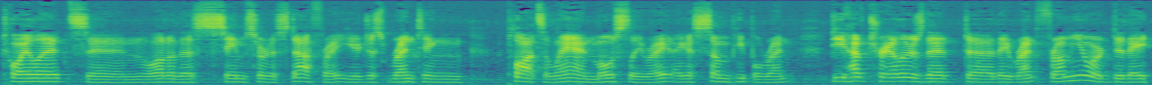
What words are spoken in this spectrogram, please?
toilets and a lot of the same sort of stuff, right? You're just renting plots of land mostly, right? I guess some people rent. Do you have trailers that uh, they rent from you, or do they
